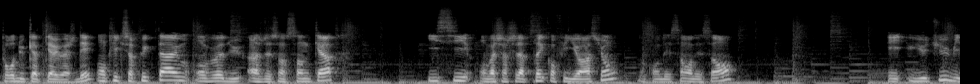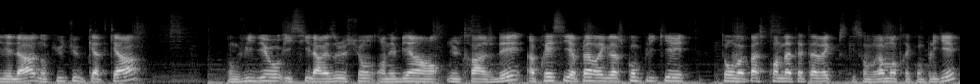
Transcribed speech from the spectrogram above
pour du 4K UHD. On clique sur QuickTime, on veut du H264. Ici, on va chercher la préconfiguration. Donc on descend, on descend. Et YouTube, il est là. Donc YouTube 4K. Donc vidéo, ici, la résolution, on est bien en Ultra HD. Après, ici, il y a plein de réglages compliqués on va pas se prendre la tête avec parce qu'ils sont vraiment très compliqués.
